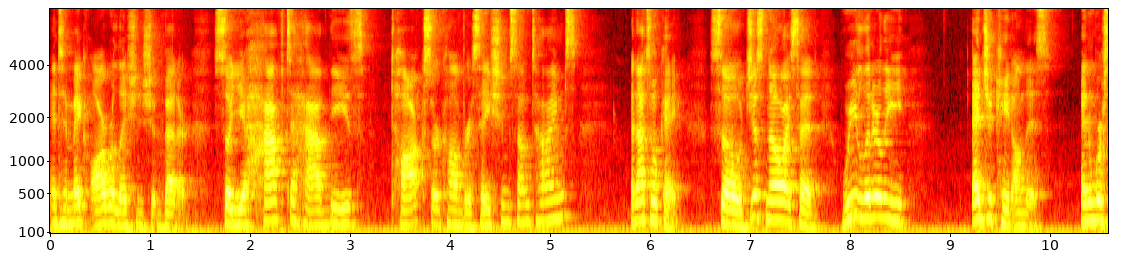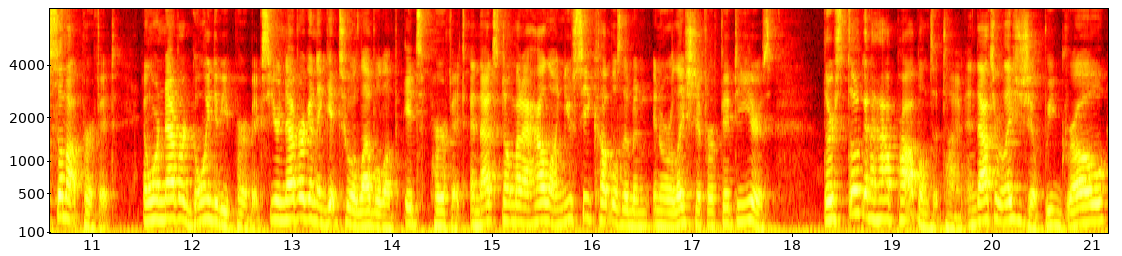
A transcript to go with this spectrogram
and to make our relationship better. So you have to have these talks or conversations sometimes, and that's okay. So just know I said we literally educate on this, and we're still not perfect, and we're never going to be perfect. So you're never going to get to a level of it's perfect, and that's no matter how long you see couples that have been in a relationship for 50 years. They're still going to have problems at time, and that's a relationship. We grow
